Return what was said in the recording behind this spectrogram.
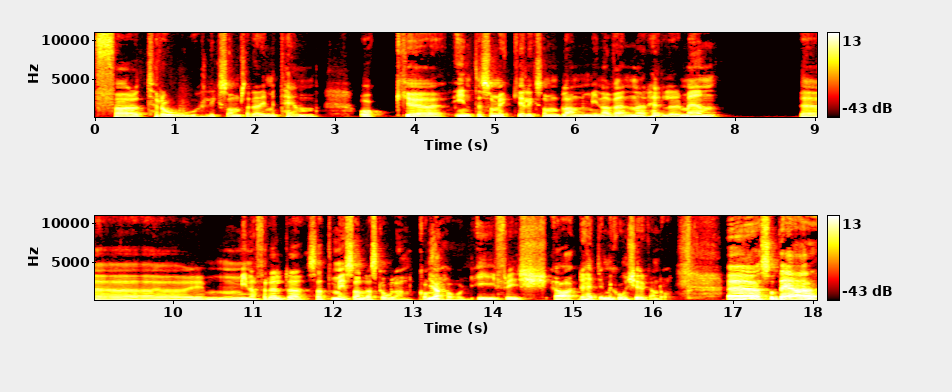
för tro liksom sådär i mitt hem. Och eh, inte så mycket liksom bland mina vänner heller. Men eh, mina föräldrar satte mig i söndagsskolan, kommer Ja. jag ihåg. I Frisch, ja det hette Missionskyrkan då. Eh, så där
